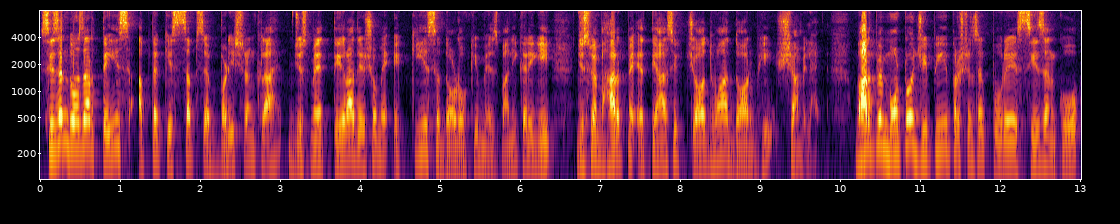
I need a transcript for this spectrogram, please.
सीज़न 2023 अब तक की सबसे बड़ी श्रृंखला है, जिसमें 13 देशों में 21 दौड़ों की मेजबानी करेगी, जिसमें भारत में ऐतिहासिक चौदहवां दौर भी शामिल है। भारत में मोटो जीपी प्रशंसक पूरे सीज़न को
